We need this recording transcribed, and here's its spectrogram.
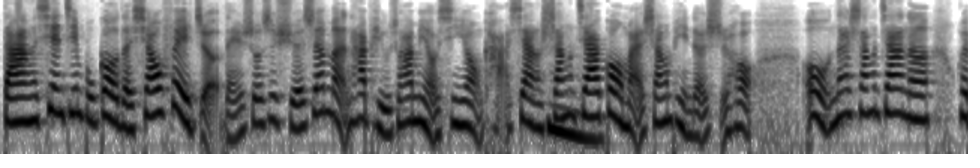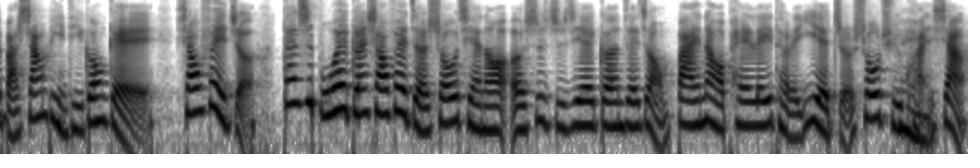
当现金不够的消费者，等于说是学生们，他比如说他们有信用卡，向商家购买商品的时候，嗯、哦，那商家呢会把商品提供给消费者，但是不会跟消费者收钱哦，而是直接跟这种 Buy Now Pay Later 的业者收取款项，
